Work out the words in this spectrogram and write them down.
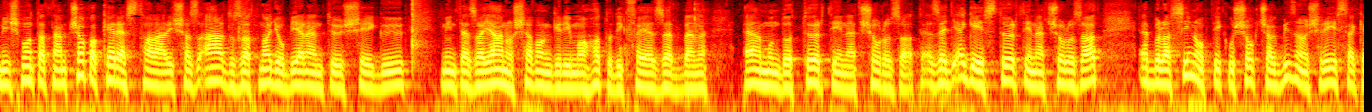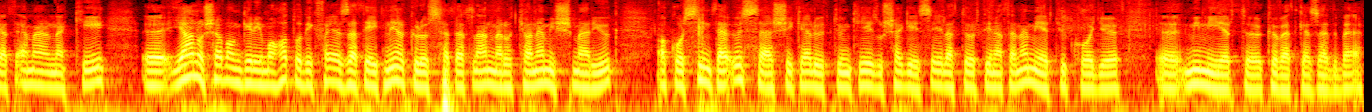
is mondhatnám, csak a kereszthalál is az áldozat nagyobb jelentőségű, mint ez a János Evangélium a hatodik fejezetben elmondott történet sorozat. Ez egy egész történet sorozat, ebből a szinoptikusok csak bizonyos részeket emelnek ki. János Evangélium a hatodik fejezetét nélkülözhetetlen, mert hogyha nem ismerjük, akkor szinte összeesik előttünk Jézus egész élettörténete, nem értjük, hogy mi miért következett be.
